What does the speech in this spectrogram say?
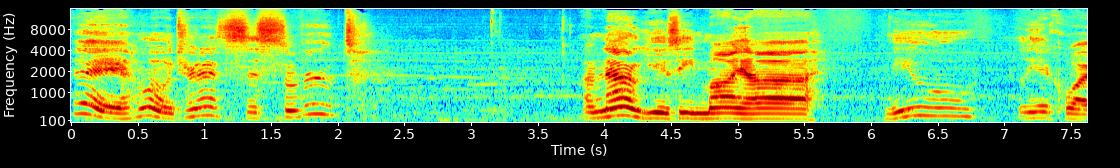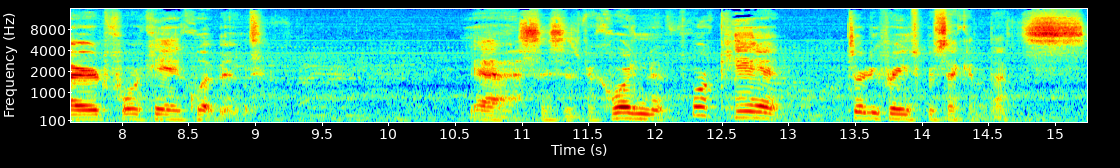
Hey, hello internet, this is the Root. I'm now using my uh, newly acquired 4K equipment. Yes, this is recording at 4K at 30 frames per second. That's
